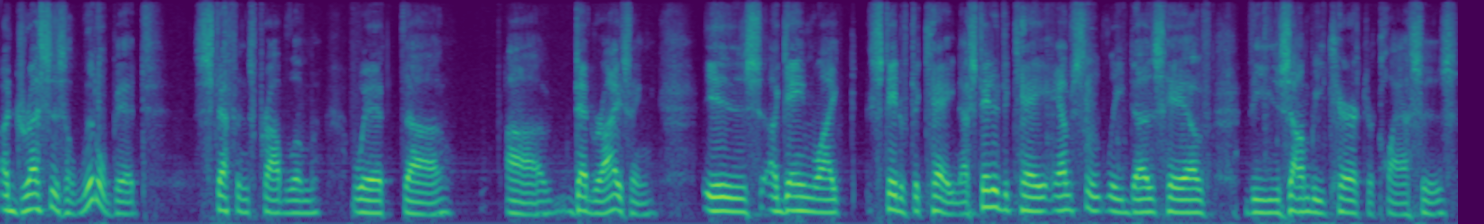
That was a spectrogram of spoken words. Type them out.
addresses a little bit Stefan's problem with uh, uh, Dead Rising is a game like State of Decay. Now, State of Decay absolutely does have the zombie character classes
